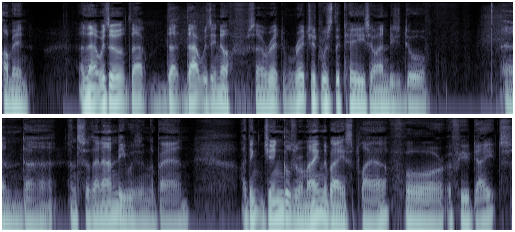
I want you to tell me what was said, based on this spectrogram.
"I'm in." and that was a, that that that was enough. So Rich, Richard was the key to Andy's door, and uh, and so then Andy was in the band. I think Jingles remained the bass player for a few dates,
